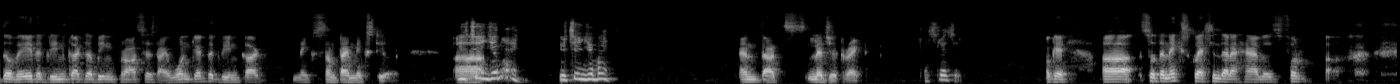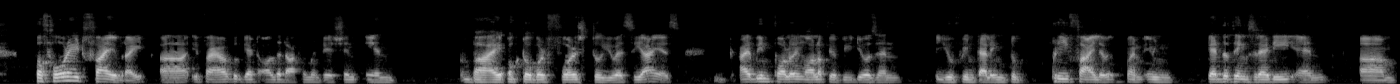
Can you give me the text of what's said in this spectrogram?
the way the green cards are being processed, I won't get the green card next sometime next year. You Uh, change your mind. You change your mind. and that's legit, right? That's legit. Okay. Uh, so the next question that I have is for uh, for 485, right? Uh, if I have to get all the documentation in by October 1st to USCIS, I've been following all of your videos and you've been telling to pre-file, I mean, get the things ready and um,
